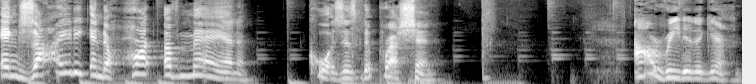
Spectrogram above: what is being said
anxiety in the heart of man causes depression. I'll read it again.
